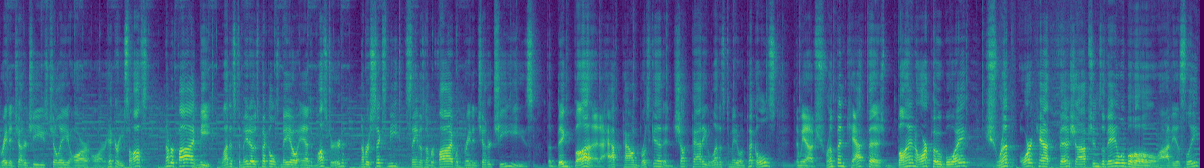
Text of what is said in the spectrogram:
grated cheddar cheese, chili, or our hickory sauce. Number five meat, lettuce, tomatoes, pickles, mayo, and mustard. Number six meat, same as number five with grated cheddar cheese. The Big Bud, a half pound brisket and chuck patty, lettuce, tomato, and pickles. Then we have shrimp and catfish, bun or po' boy, shrimp or catfish options available, obviously.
